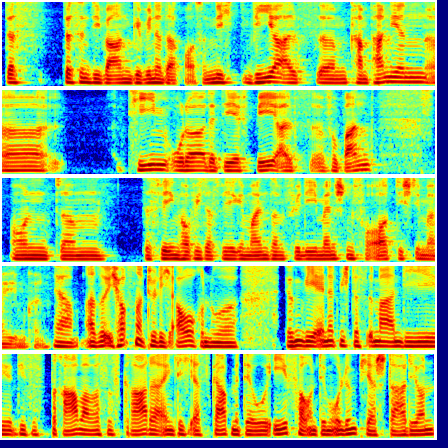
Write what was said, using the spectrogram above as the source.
das, das sind die wahren Gewinner daraus. Und nicht wir als ähm, Kampagnenteam äh, oder der DFB als äh, Verband. Und ähm, deswegen hoffe ich, dass wir hier gemeinsam für die Menschen vor Ort die Stimme erheben können. Ja, also ich hoffe es natürlich auch, nur irgendwie erinnert mich das immer an die, dieses Drama, was es gerade eigentlich erst gab mit der UEFA und dem Olympiastadion.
